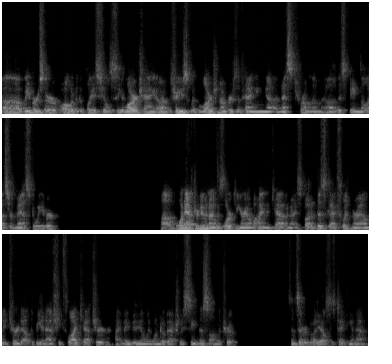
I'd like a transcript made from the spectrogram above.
uh, weavers are all over the place. You'll see large hang, uh, trees with large numbers of hanging nests from them. This being the lesser masked weaver. Uh, one afternoon, I was lurking around behind the cabin. I spotted this guy flitting around. He turned out to be an ashy flycatcher. I may be the only one to have actually seen this on the trip, since everybody else is taking a nap.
